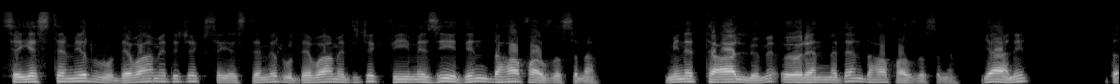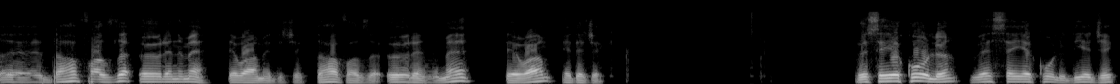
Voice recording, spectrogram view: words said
seyestemirru devam edecek seyestemirru devam edecek fi mezidin daha fazlasına minet teallümü öğrenmeden daha fazlasına yani da- daha fazla öğrenime devam edecek. Daha fazla öğrenime devam edecek. Ve seyekulu ve seyekulu diyecek.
